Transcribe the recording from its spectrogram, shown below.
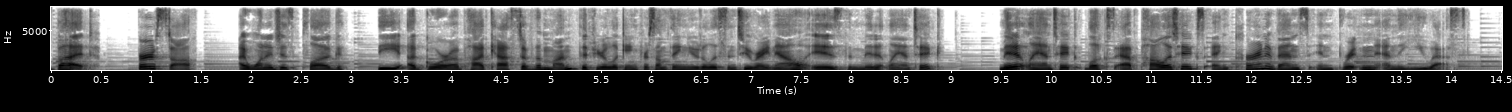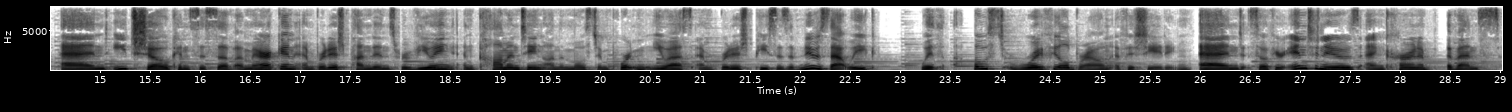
But first off, I want to just plug the Agora podcast of the month if you're looking for something new to listen to right now is the Mid-Atlantic. Mid-Atlantic looks at politics and current events in Britain and the US. And each show consists of American and British pundits reviewing and commenting on the most important US and British pieces of news that week with host Roifield Brown officiating. And so if you're into news and current events,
